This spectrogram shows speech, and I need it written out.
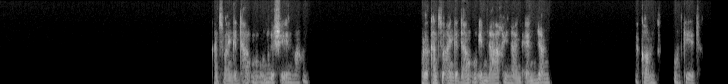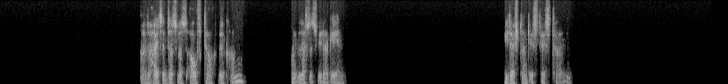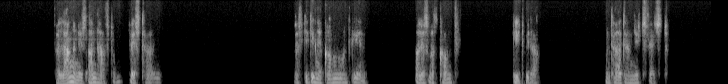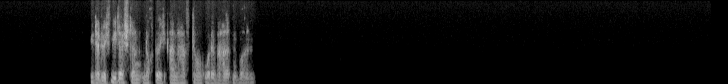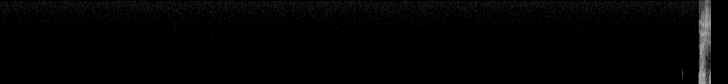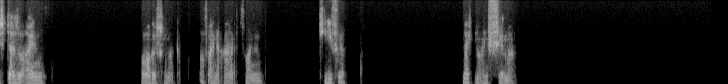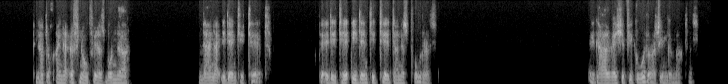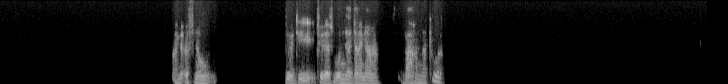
Kannst du einen Gedanken ungeschehen machen? Oder kannst du einen Gedanken im Nachhinein ändern? Er kommt und geht. Also heiße das, was auftaucht, willkommen und lass es wieder gehen. Widerstand ist festhalten. Verlangen ist Anhaftung, festhalten. Lass die Dinge kommen und gehen. Alles, was kommt, geht wieder und halte an nichts fest. Weder durch Widerstand noch durch Anhaftung oder behalten wollen. Vielleicht ist da so ein Vorgeschmack auf eine Art von Tiefe. Vielleicht nur ein Schimmer. Vielleicht auch eine Öffnung für das Wunder deiner Identität, der Identität deines Bruders. Egal welche Figur du aus ihm gemacht hast. Eine Öffnung für, die, für das Wunder deiner wahren Natur.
